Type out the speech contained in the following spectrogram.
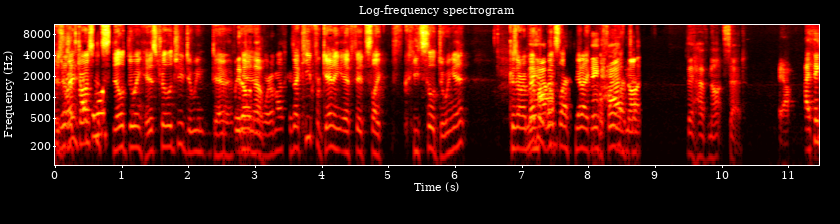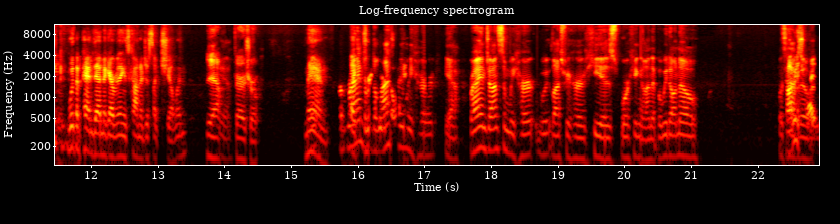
is there's a Rian Johnson one? still doing his trilogy? Do we, do We don't know. Because I keep forgetting if it's like he's still doing it. Because I remember haven't- once last Jedi, They before have Last not. They have not said. Yeah, I think with the pandemic, everything's kind of just like chilling. Yeah, Yeah. very true. Man, But like Ryan, the last thing we heard, yeah, Rian Johnson. We heard we, last we heard he is working on it, but we don't know what's probably happening.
